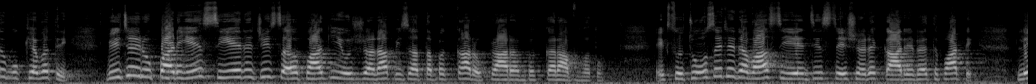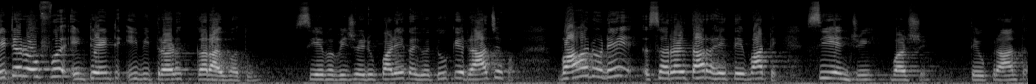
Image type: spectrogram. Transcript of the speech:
મુખ્યમંત્રી વિજય રૂપાણીએ સીએનજી સહભાગી યોજનાના બીજા તબક્કાનો પ્રારંભ કરાવ્યો હતો. એકસો ચોસઠ નવા સીએનજી સ્ટેશન કાર્યરત માટે લેટર ઓફ ઇન્ટેન્ટ ઈ વિતરણ કરાયું હતું. સીએમ વિજય રૂપાણીએ કહ્યું હતું કે રાજ્યમાં વાહનોને સરળતા રહે તે માટે સીએનજી મળશે. તે ઉપરાંત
